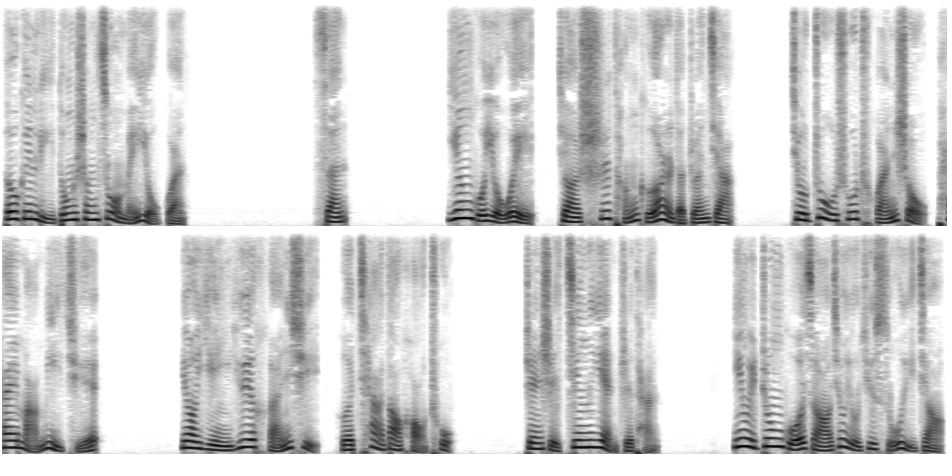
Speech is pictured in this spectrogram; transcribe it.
都跟李东升做媒有关。三，英国有位叫施滕格尔的专家，就著书传授拍马秘诀，要隐约含蓄和恰到好处。真是经验之谈，因为中国早就有句俗语叫“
